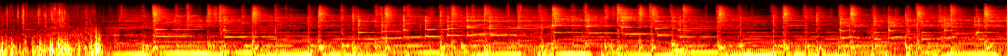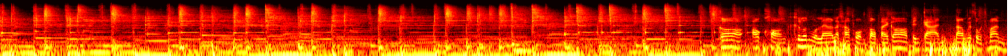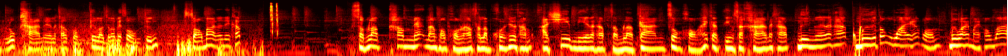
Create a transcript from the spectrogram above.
ก็เอาของขึ้นรถหมดแล้วนะครับผมต่อไปก็เป็นการนำไปส่งที่บ้านลูกค้าเนี่ยนะครับผมซึ่งเราจะต้องไปส่งถึง 2 บ้านนั่นเองครับสำหรับคำแนะนำของผมนะครับสำหรับคนที่จะทำอาชีพนี้นะครับสำหรับการส่งของให้กับอินสาขานะครับหนึ่งเลยนะครับ มือต้องไวครับผม มือไวหมายความว่า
